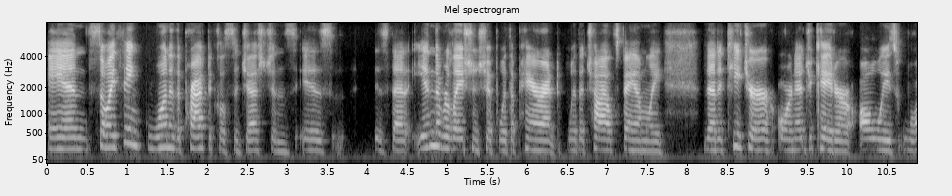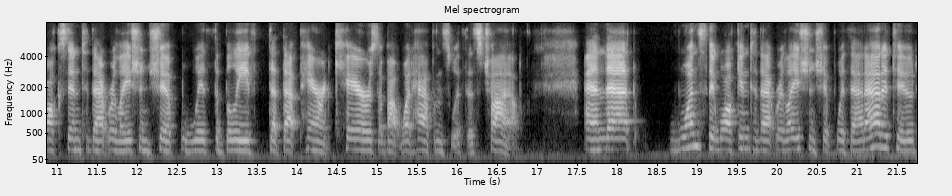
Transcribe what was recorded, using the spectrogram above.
And so I think one of the practical suggestions is is that in the relationship with a parent, with a child's family, that a teacher or an educator always walks into that relationship with the belief that that parent cares about what happens with this child. And that once they walk into that relationship with that attitude,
